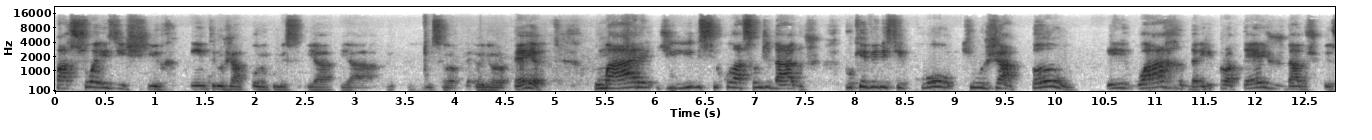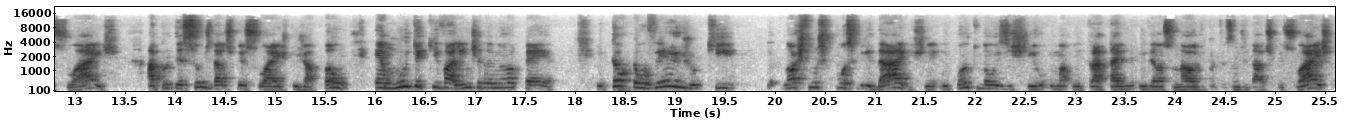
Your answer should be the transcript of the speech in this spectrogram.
passou a existir entre o Japão e a, e a União Europeia uma área de livre circulação de dados, porque verificou que o Japão ele guarda, ele protege os dados pessoais, a proteção de dados pessoais do Japão é muito equivalente à da União Europeia. Então, eu vejo que nós temos possibilidades, né, enquanto não existir uma, um tratado internacional de proteção de dados pessoais,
